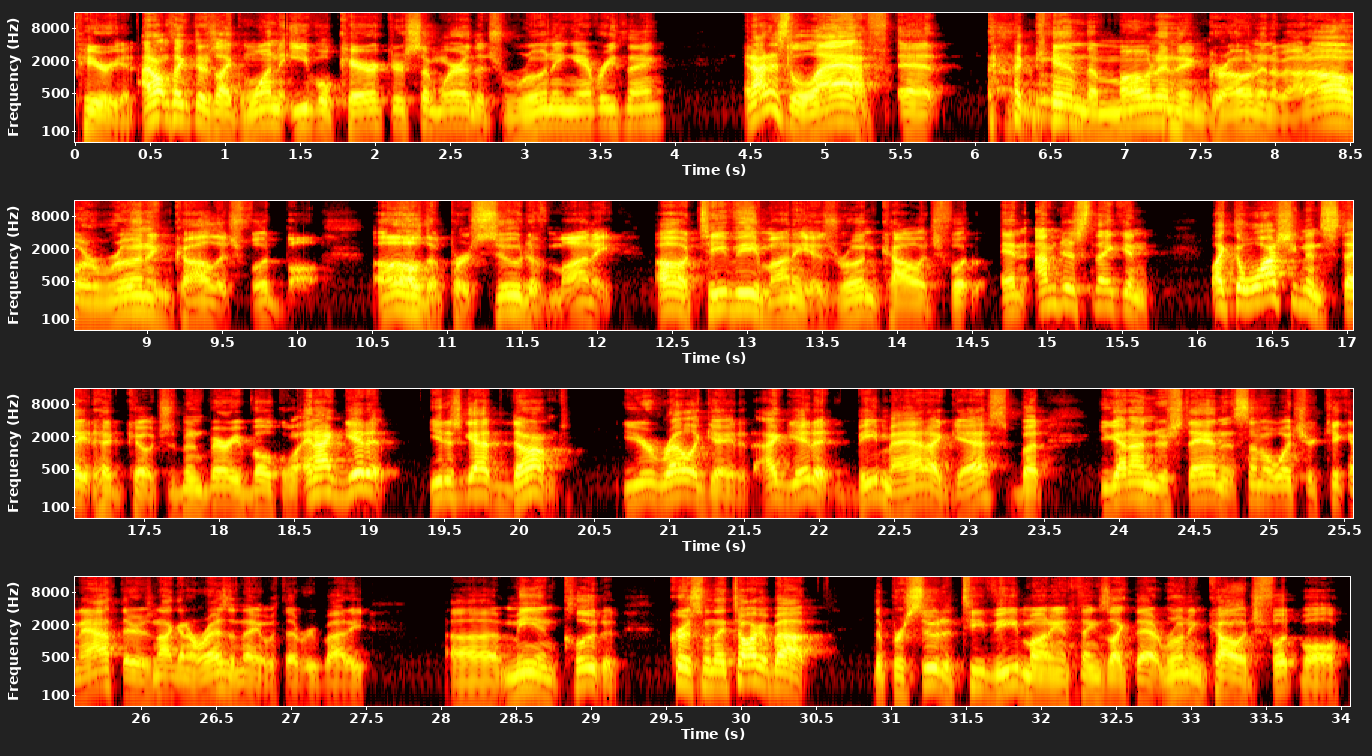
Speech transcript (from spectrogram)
period. I don't think there's like one evil character somewhere that's ruining everything. And i just laugh at again the moaning and groaning about oh we're ruining college football. Oh the pursuit of money. Oh tv money has ruined college football. and i'm just thinking like the washington state head coach has been very vocal and i get it. You just got dumped. You're relegated. I get it. Be mad i guess but you got to understand that some of what you're kicking out there is not going to resonate with everybody uh, me included. Chris when they talk about the pursuit of tv money and things like that ruining college football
